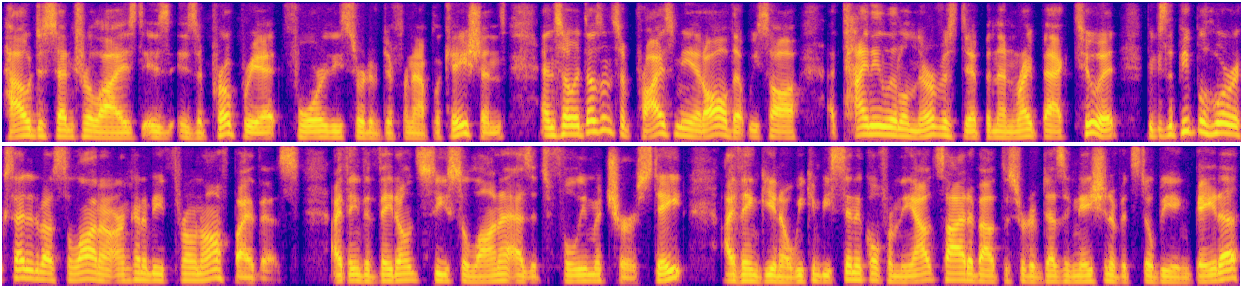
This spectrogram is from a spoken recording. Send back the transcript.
how decentralized is is appropriate for these sort of different applications. And so it doesn't surprise me at all that we saw a tiny little nervous dip and then right back to it because the people who are excited about Solana aren't going to be thrown off by this. I think that they don't see Solana as its fully mature state. I think you know we can be cynical from the outside about the sort of designation of it still being beta,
